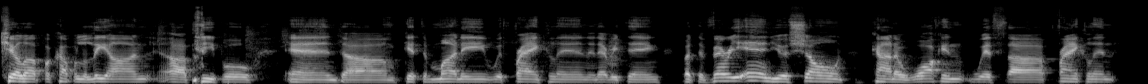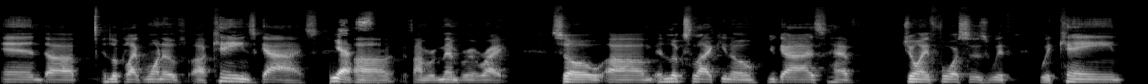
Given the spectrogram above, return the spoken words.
kill up a couple of Leon uh, people and um, get the money with Franklin and everything. But the very end, you're shown kind of walking with uh, Franklin, and uh, it looked like one of uh, Kane's guys. Yes, uh, if I'm remembering right. So um, it looks like you know you guys have joined forces with with Kane.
